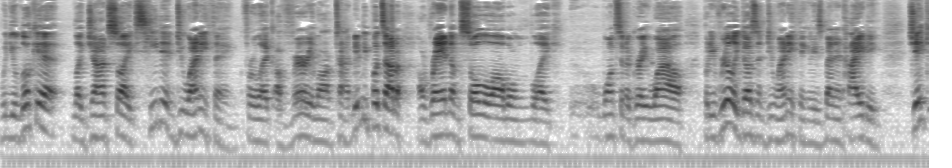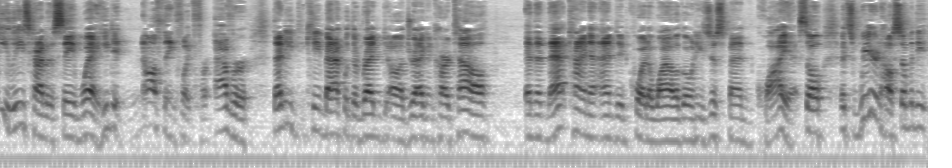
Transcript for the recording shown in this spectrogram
when you look at like John Sykes, he didn't do anything for like a very long time. Maybe he puts out a, a random solo album like once in a great while, but he really doesn't do anything and he's been in hiding. Jakey Lee's kind of the same way. He did nothing for like forever. Then he came back with the Red uh, Dragon Cartel, and then that kind of ended quite a while ago, and he's just been quiet. So it's weird how some of the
